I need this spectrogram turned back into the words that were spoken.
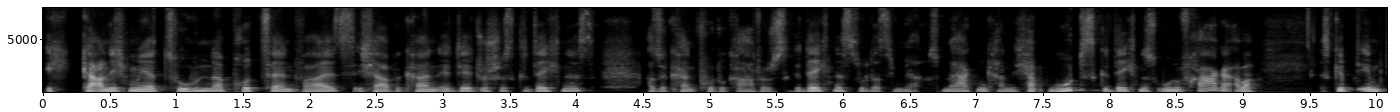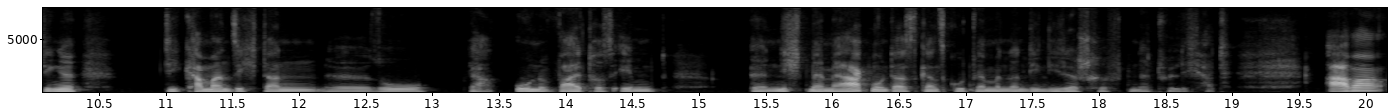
ich gar nicht mehr zu 100 % weiß ich habe kein eidetisches Gedächtnis, also kein fotografisches Gedächtnis, sodass ich mir alles merken kann. Ich habe 'n gutes Gedächtnis, ohne Frage, aber es gibt eben Dinge, die kann man sich dann, äh, so, ja, ohne Weiteres eben, äh, nicht mehr merken und da ist ganz gut, wenn man dann die Niederschriften natürlich hat. Aber,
